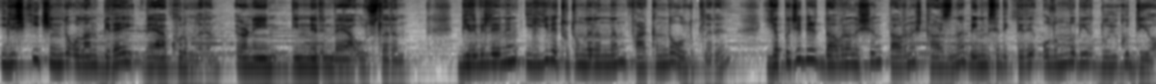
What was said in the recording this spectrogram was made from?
ilişki içinde olan birey veya kurumların, örneğin dinlerin veya ulusların, birbirlerinin ilgi ve tutumlarının farkında oldukları, yapıcı bir davranışın davranış tarzını benimsedikleri olumlu bir duygu diyor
